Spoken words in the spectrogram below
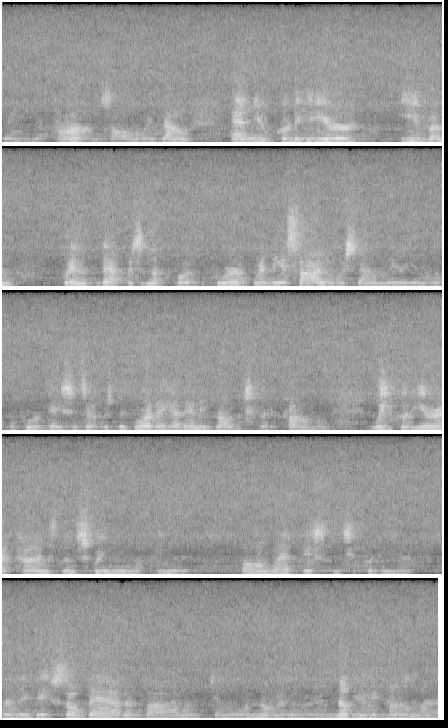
the uh, farms all the way down, and you could hear even when that was in the poor when the asylum was down there. You know, with the poor patients. It was before they had any drugs for to calm them. We could hear at times them screaming up here. All that distance you could hear when they'd be so bad and violent, you know, and nothing, nothing to calm them.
